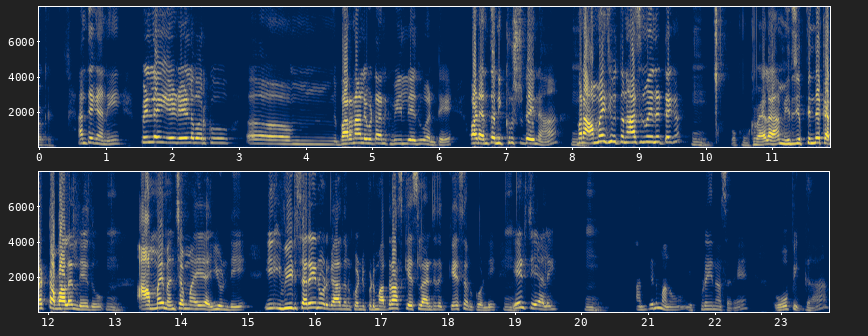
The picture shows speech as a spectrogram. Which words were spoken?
ఓకే. అంతేగాని పెళ్ళై ఏడేళ్ళ వరకు భరణాలు ఇవ్వడానికి వీల్లేదు అంటే వాడు ఎంత నికృష్టుడైనా ఆ అమ్మాయి జీవితం నాశనం అయినట్టేగా ఉమ్, ఒక- ఒకవేళ మీరు చెప్పిందే కరెక్ట్ అవ్వాలని లేదు. ఆ అమ్మాయి మంచి అమ్మాయి అయ్యుండి ఈ వీడు సరైనోడు కాదనుకోండి ఇప్పుడు మద్రాస్ కేసు లాంటిది కేసు అనుకోండి ఏంటి చేయాలి? అందుకని మనం ఎప్పుడైనా సరే ఓపిక్గా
